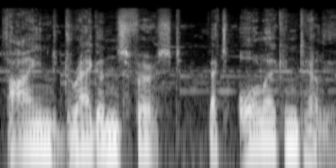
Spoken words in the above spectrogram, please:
Find dragons first. That's all I can tell you.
